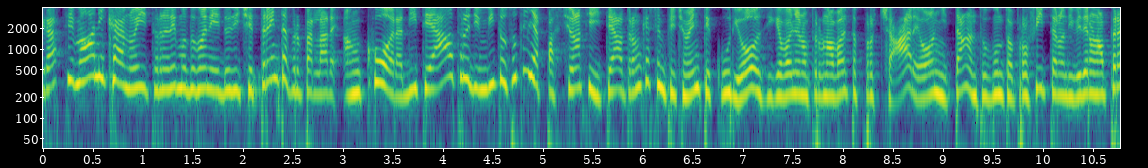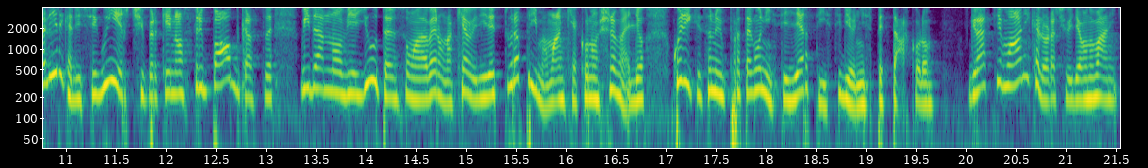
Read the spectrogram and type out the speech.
Grazie Monica, noi torneremo domani alle 12.30 per parlare ancora di teatro ed invito tutti gli appassionati di teatro, anche semplicemente curiosi, che vogliono per una volta approcciare o ogni tanto appunto approfittano di vedere un'opera lirica, di seguirci perché i nostri podcast vi danno, vi aiutano insomma ad avere una chiave di lettura prima, ma anche a conoscere meglio quelli che sono i protagonisti e gli artisti di ogni spettacolo. Grazie Monica, allora ci vediamo domani.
